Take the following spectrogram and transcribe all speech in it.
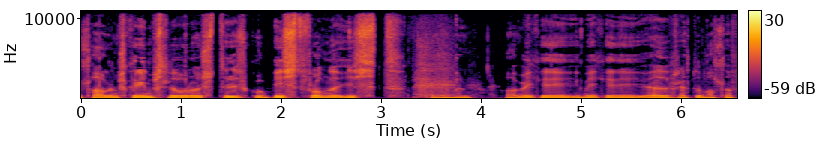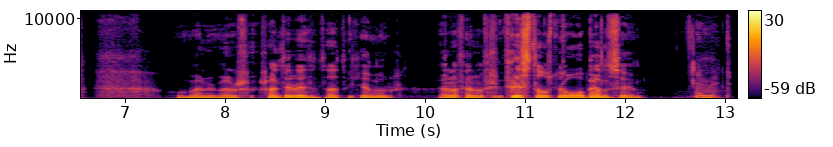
að tala um skrýmsliður austri, sko, beast from the east, það er mikið í, mikið í veðurfrektum alltaf og menn, menn hrættir við þetta, þetta kemur, að ferja frist á snjó og breyna segjum. Einmitt.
